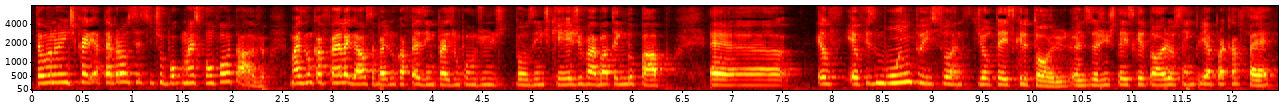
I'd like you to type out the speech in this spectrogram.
Então eu não indicaria até para você se sentir um pouco mais confortável. Mas um café é legal, você pede um cafezinho, pede um pãozinho de, pãozinho de queijo e vai batendo papo. É, eu, eu fiz muito isso antes de eu ter escritório. Antes da gente ter escritório, eu sempre ia para café.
